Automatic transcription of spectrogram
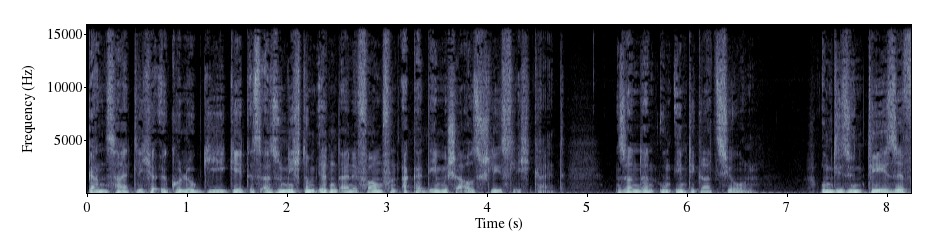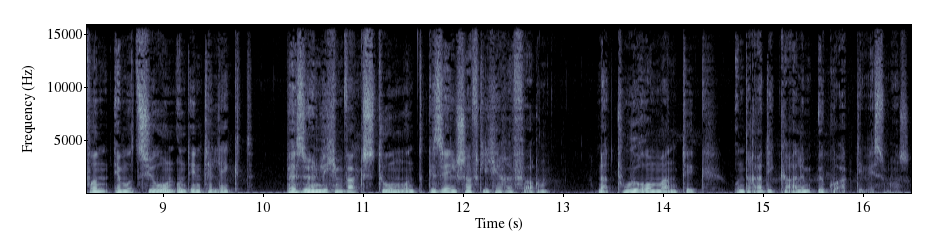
Ganzheitlicher Ökologie geht es also nicht um irgendeine Form von akademischer Ausschließlichkeit, sondern um Integration, um die Synthese von Emotion und Intellekt, persönlichem Wachstum und gesellschaftlicher Reform, Naturromantik und radikalem Ökoaktivismus.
